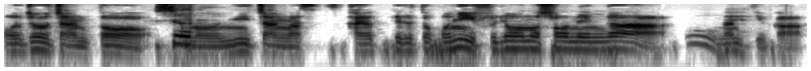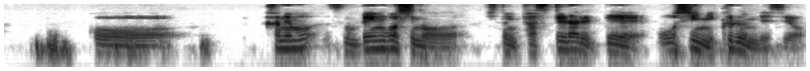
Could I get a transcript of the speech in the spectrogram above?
お嬢ちゃんと、その兄ちゃんが通ってるとこに不良の少年が、なんていうか、こう、金も、その弁護士の人に助けられて、OC に来るんですよ。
